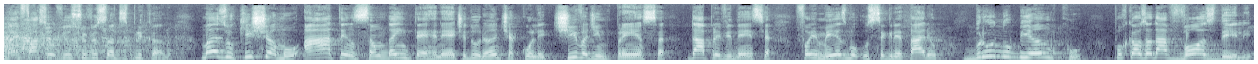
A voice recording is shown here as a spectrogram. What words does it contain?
É mais fácil ouvir o Silvio Santos explicando. Mas o que chamou a atenção da internet durante a coletiva de imprensa da Previdência foi mesmo o secretário Bruno Bianco, por causa da voz dele.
